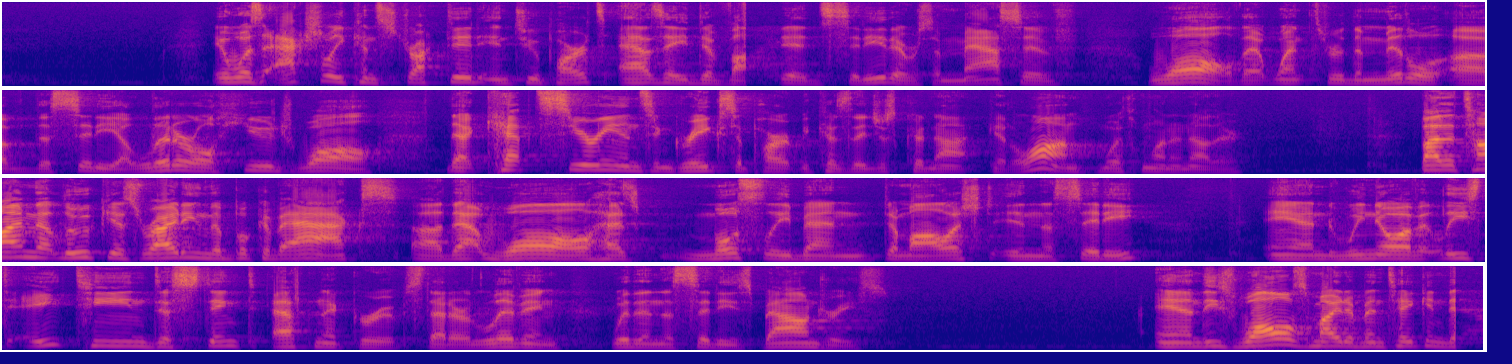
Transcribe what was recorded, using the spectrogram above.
it was actually constructed in two parts as a divided city. There was a massive wall that went through the middle of the city, a literal huge wall that kept Syrians and Greeks apart because they just could not get along with one another. By the time that Luke is writing the book of Acts, uh, that wall has mostly been demolished in the city and we know of at least 18 distinct ethnic groups that are living within the city's boundaries. And these walls might have been taken down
